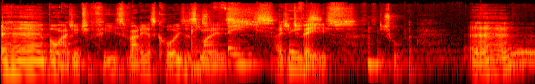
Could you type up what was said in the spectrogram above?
é, bom, a gente fez várias coisas, A gente mas fez. a gente Fez. fez. Desculpa. É,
